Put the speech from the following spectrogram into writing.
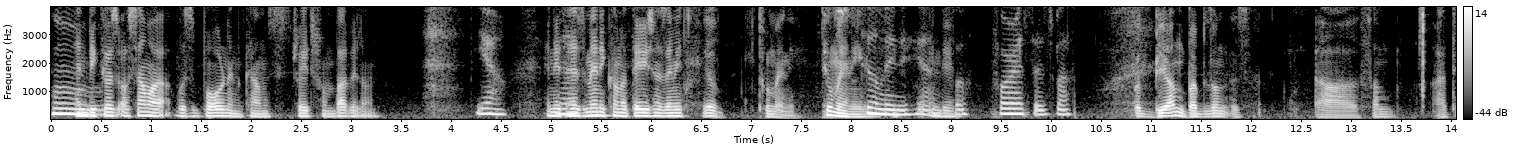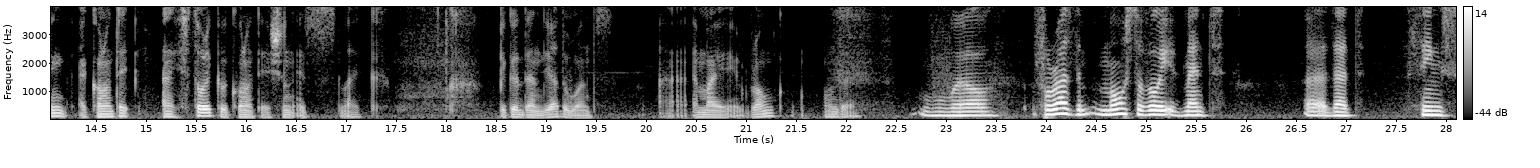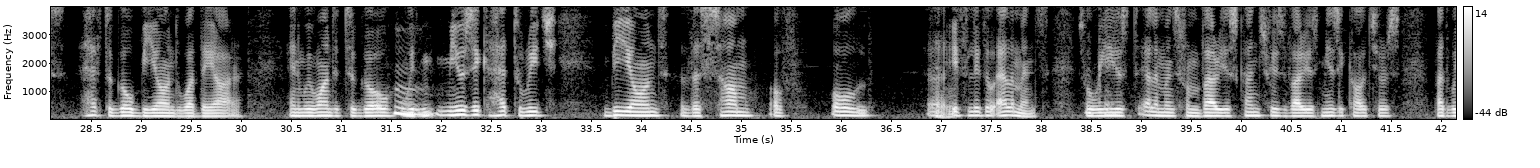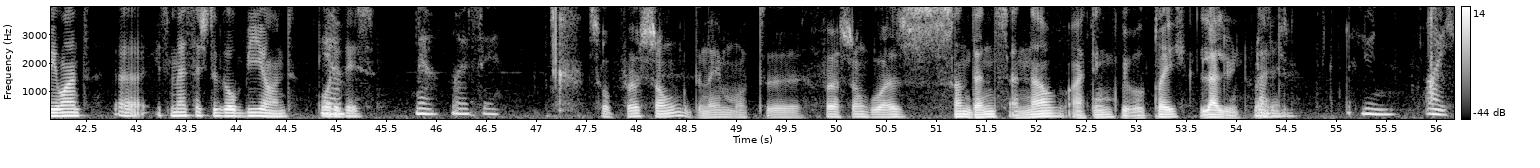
Hmm. and because Osama was born and comes straight from Babylon, yeah, and it has many connotations. I mean, Too many. too many. too many. Yeah, Indeed. for, for us as well. But Beyond Babylon is uh, some, I think, a, connota- a historical connotation is like bigger than the other ones. Uh, am I wrong on the? Well, for us, the most of all, it meant uh, that things have to go beyond what they are, and we wanted to go with Hmm. m- music had to reach beyond the sum of all. Uh, Mhm. its little elements. So we used elements from various countries, various music cultures, but we want uh, its message to go beyond what it is. Yeah, I see. So first song, the name of the first song was Sundance, and now I think we will play La Lune, right? Babylon. Lune. Ay.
